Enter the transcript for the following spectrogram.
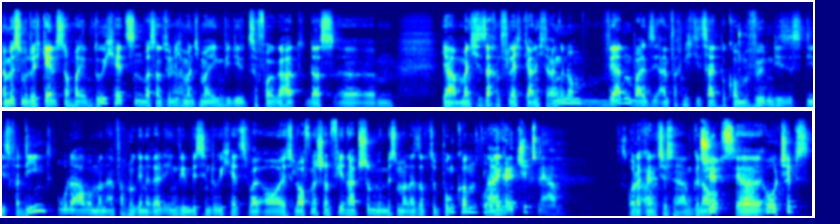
dann müssen wir durch Games nochmal eben durchhetzen, was natürlich manchmal irgendwie die zur Folge hat, dass äh, ähm, ja, manche Sachen vielleicht gar nicht drangenommen werden, weil sie einfach nicht die Zeit bekommen würden, die es, die es verdient. Oder aber man einfach nur generell irgendwie ein bisschen durchhetzt, weil, oh, jetzt laufen wir schon viereinhalb Stunden, wir müssen mal langsam zum Punkt kommen. Oder wir Nein. keine Chips mehr haben. Oder keine Chips mehr haben, genau. Chips, ja. Äh, oh, Chips.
